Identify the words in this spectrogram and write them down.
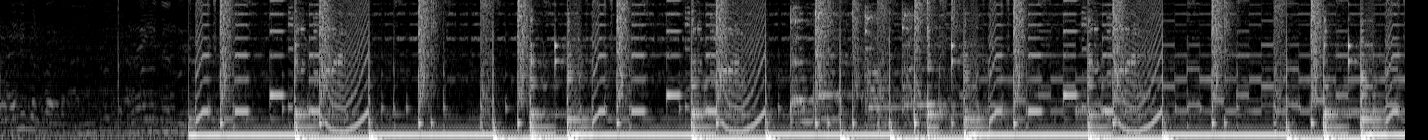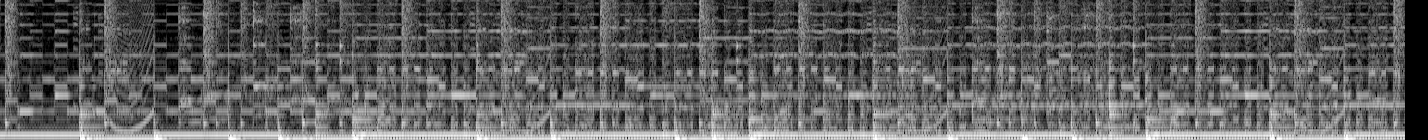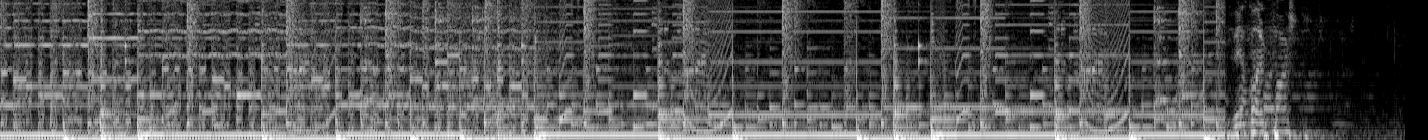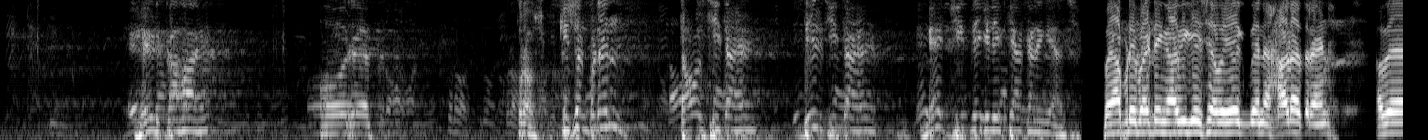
जीतने के लिए क्या करेंगे आज ભાઈ આપણી બેટિંગ આવી ગઈ છે હવે એક બે ને સાડા ત્રણ હવે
